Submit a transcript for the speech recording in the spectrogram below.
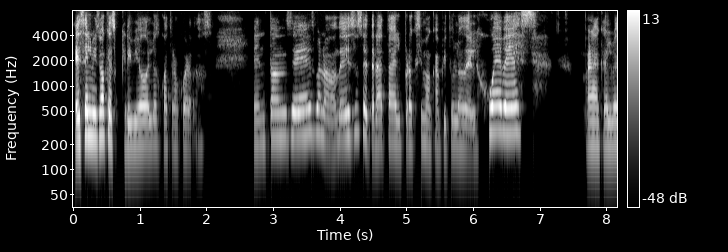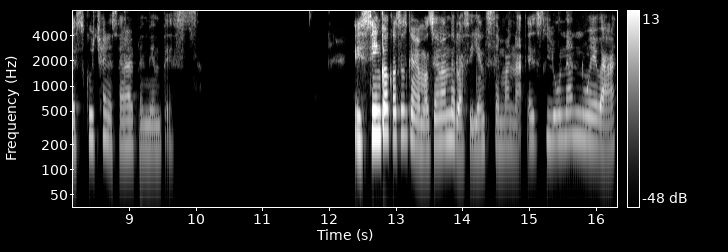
Es el mismo que escribió Los Cuatro Acuerdos. Entonces, bueno, de eso se trata el próximo capítulo del jueves. Para que lo escuchen, estén al pendientes. Y cinco cosas que me emocionan de la siguiente semana. Es luna nueva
